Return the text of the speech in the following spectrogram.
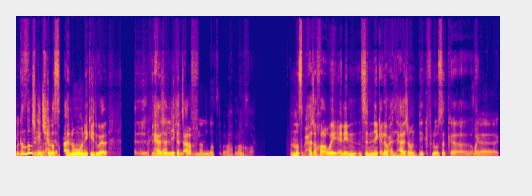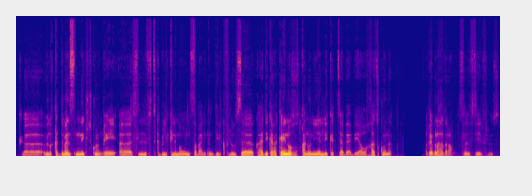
ما كنظنش كاين شي نص قانوني كيدوي على. الحاجة اللي كتعرف؟ النصب راه بلان اخر النصب حاجة أخرى. oui يعني نسنيك على واحد الحاجة ونديك فلوسك آه، oui. آه، من قد ما نسنيكش تكون غير آه، سلفتك بالكلمة ونصب عليك ندير لك فلوسك. هذيك راه كاين نصوص قانونية اللي كتتابع بها واخا تكون غير بالهضرة سلفتي الفلوس.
